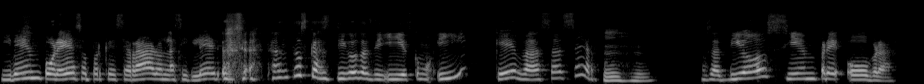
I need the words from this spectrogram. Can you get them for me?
y ven por eso, porque cerraron las iglesias, o sea, tantos castigos así, y es como, ¿y qué vas a hacer? O sea, Dios siempre obra.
